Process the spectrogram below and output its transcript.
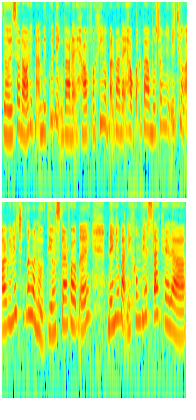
Rồi sau đó thì bạn mới quyết định vào đại học và khi mà bạn vào đại học bạn vào một trong những cái trường Ivy League rất là nổi tiếng Stanford đấy. Nếu như bạn ấy không viết sách hay là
